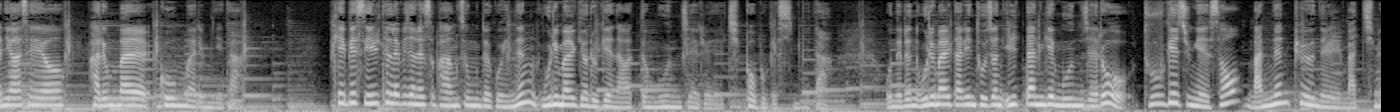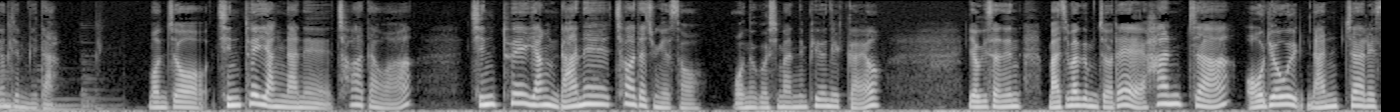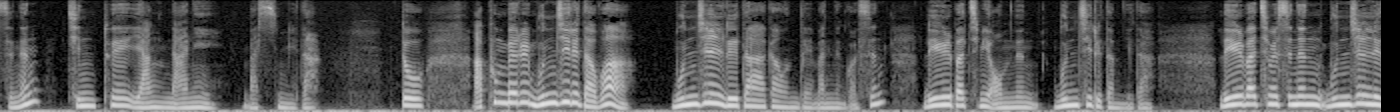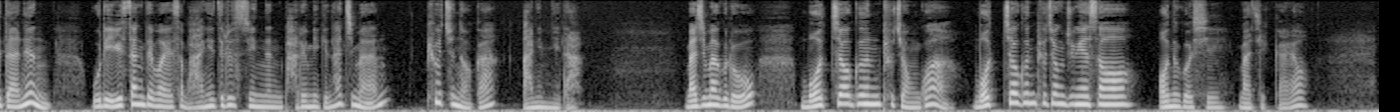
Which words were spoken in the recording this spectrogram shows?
안녕하세요. 바른말 고운말입니다. KBS 1텔레비전에서 방송되고 있는 우리말 겨루기에 나왔던 문제를 짚어보겠습니다. 오늘은 우리말 달인 도전 1단계 문제로 두 개 중에서 맞는 표현을 맞히면 됩니다. 먼저 진퇴양난에 처하다와 진퇴양난에 처하다 중에서 어느 것이 맞는 표현일까요? 여기서는 마지막 음절에 한자 어려울 난자를 쓰는 진퇴양난이 맞습니다. 또 아픈 배를 문지르다와 문질르다 가운데 맞는 것은 리을 받침이 없는 문지르다입니다. 리을 받침을 쓰는 문질르다는 우리 일상 대화에서 많이 들을 수 있는 발음이긴 하지만 표준어가 아닙니다. 마지막으로 멋쩍은 표정과 멋쩍은 표정 중에서 어느 것이 맞을까요?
